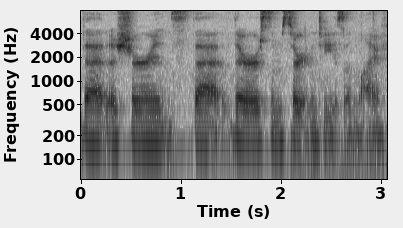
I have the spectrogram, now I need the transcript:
that assurance that there are some certainties in life.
